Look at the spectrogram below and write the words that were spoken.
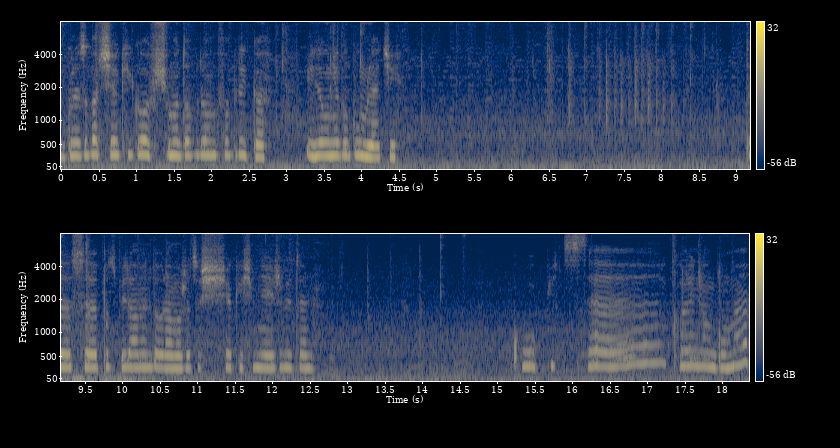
W ogóle zobaczcie jaki gościu ma dobrą fabrykę. Ile u niego gum leci. Teraz sobie pozbieramy. Dobra, może coś jakieś mniej, żeby ten kupić se kolejną gumę.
